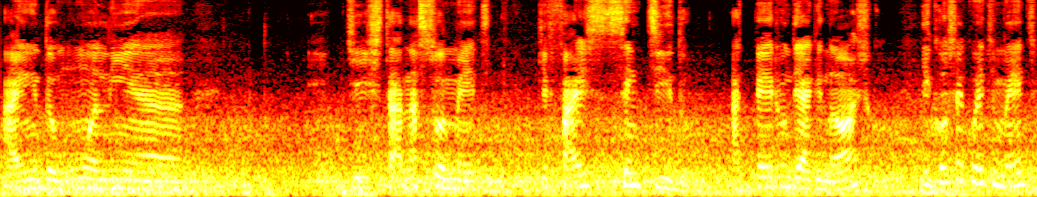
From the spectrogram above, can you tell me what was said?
ainda uma linha que está na sua mente que faz sentido a ter um diagnóstico e, consequentemente,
